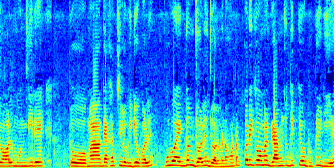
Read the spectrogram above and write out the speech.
জল মন্দিরে। তো মা দেখাচ্ছিল ভিডিও কলে পুরো একদম জলে জল মানে হঠাৎ করে কেউ আমার গ্রামে যদি কেউ ঢুকে গিয়ে,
